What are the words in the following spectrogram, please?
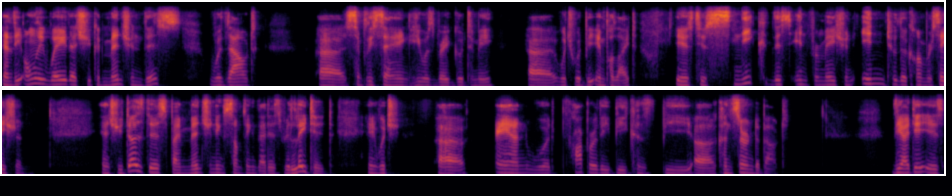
And the only way that she could mention this without uh, simply saying he was very good to me, uh, which would be impolite, is to sneak this information into the conversation. And she does this by mentioning something that is related, in which uh, Anne would properly be be uh, concerned about the idea is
